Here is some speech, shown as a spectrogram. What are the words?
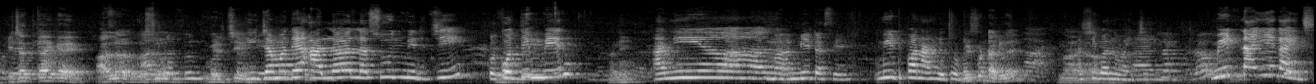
ह्याच्यात काय काय? आलं लसूण लसूण, मिरची. हिच्यामध्ये आलं लसूण मिरची कोथिंबीर. आणि? आणि अं, म- मीठ असेल मीठ पण आहे मीठ थोडस. पण टाकलंय नाही. अशी. बनवायची. मीठ नाहीये गाईज.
